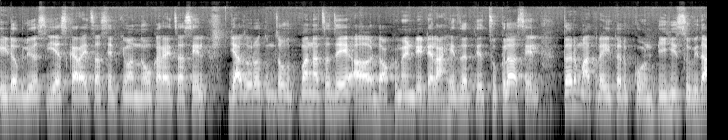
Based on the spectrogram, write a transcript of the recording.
ई डब्ल्यू एस येस करायचं असेल किंवा नो करायचं असेल याचबरोबर तुमचं उत्पन्नाचं जे डॉक्युमेंट डिटेल आहे जर ते चुकलं असेल तर मात्र इतर कोणतीही सुविधा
